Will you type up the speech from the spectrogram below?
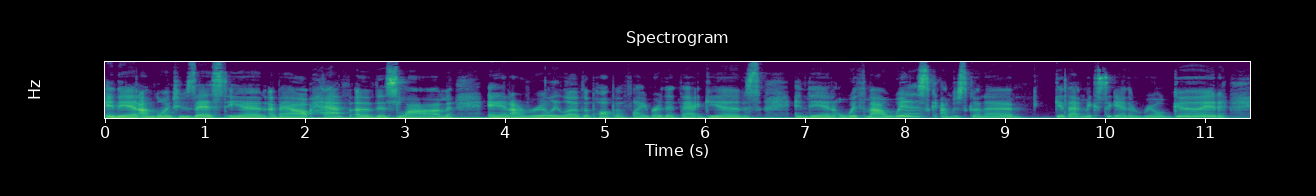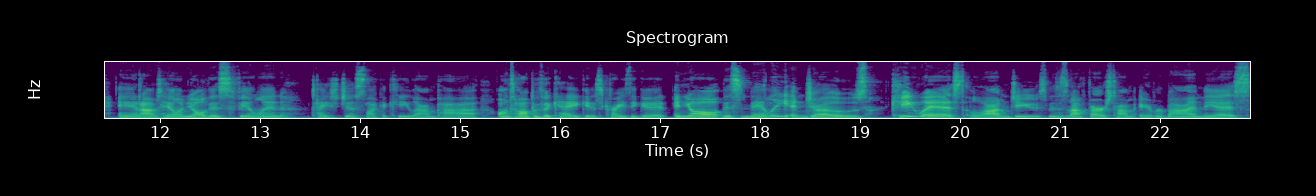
And then I'm going to zest in about half of of this lime and I really love the pop of flavor that that gives. And then with my whisk, I'm just gonna get that mixed together real good. And I'm telling y'all, this filling tastes just like a key lime pie on top of a cake. It is crazy good. And y'all, this Nellie and Joe's Key West lime juice. This is my first time ever buying this.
